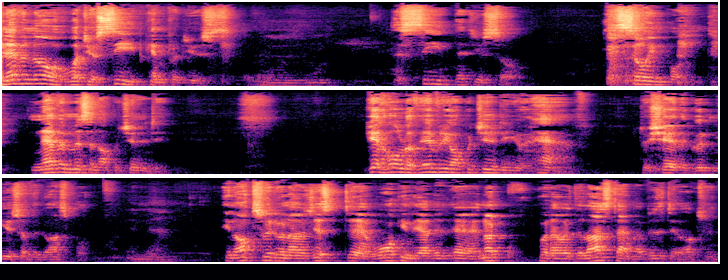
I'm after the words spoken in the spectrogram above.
never know what your seed can produce. Mm-hmm. The seed that you sow is so important. Never miss an opportunity. Get hold of every opportunity you have to share the good news of the gospel. Amen. In Oxford, when I was just uh, walking the other, uh, not when I was the last time I visited Oxford,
